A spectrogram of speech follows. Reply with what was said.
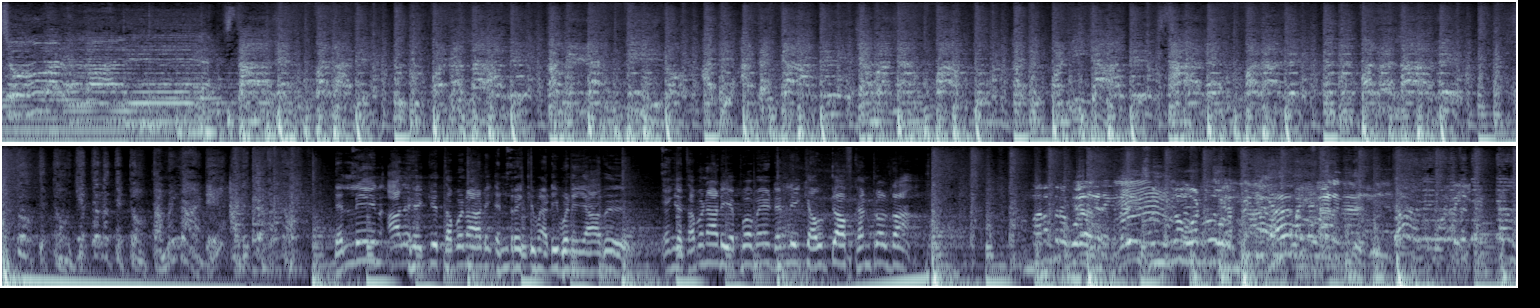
அச்சம் வரலாறு டெல்லியின் ஆளுகைக்கு தமிழ்நாடு என்றைக்கும் அடிபணியாது. எங்க தமிழ்நாடு எப்பவுமே டெல்லிக்கு அவுட் ஆஃப் கண்ட்ரோல் தான். மறந்துடக்கூடாது. Wait.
